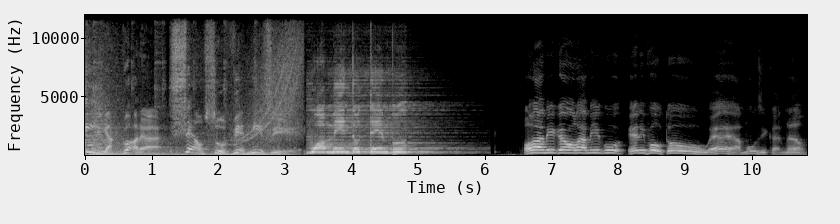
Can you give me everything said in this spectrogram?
E agora, Celso Vernizzi. O aumento do tempo. Olá, amiga, olá, amigo. Ele voltou. É, a música, não.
